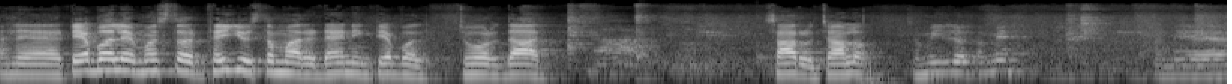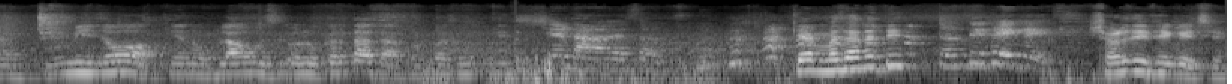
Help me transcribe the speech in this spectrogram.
અને ટેબલ એ મસ્ત થઈ ગયું છે તમારે ડાઇનિંગ ટેબલ. જોરદાર. સારું ચાલો. જમી લો તમે. અને મમ્મી જો એનું બ્લાઉઝ ઓલું કરતા હતા પણ કેમ મજા નથી? શરદી થઈ ગઈ. શરદી થઈ ગઈ છે.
